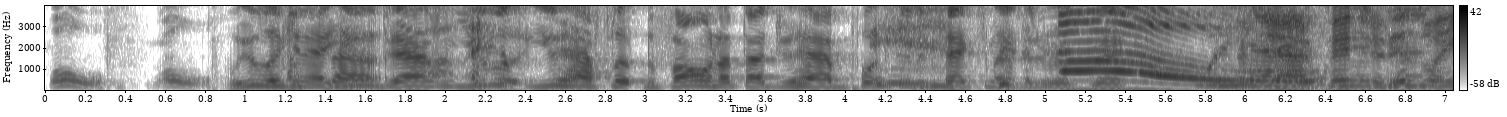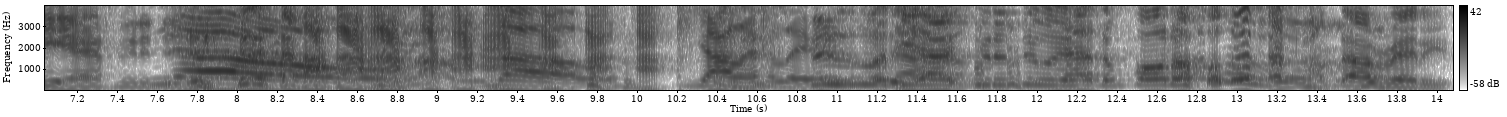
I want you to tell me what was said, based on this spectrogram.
Whoa. Whoa. we looking at So- you, Jasmine. You look, you have flipped the phone. I thought you had put through the text message real quick. No. What do you She have had a asked me picture. This is what he asked me to do. No. no. Y'all are hilarious. This is what he asked me to do. He had the photo. I'm not ready.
